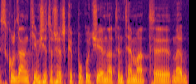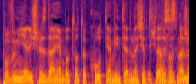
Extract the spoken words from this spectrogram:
z Kuldankiem się troszeczkę pokłóciłem na ten temat, y, no, powymienialiśmy zdania, bo to, to kłótnia w internecie, to teraz oznacza...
